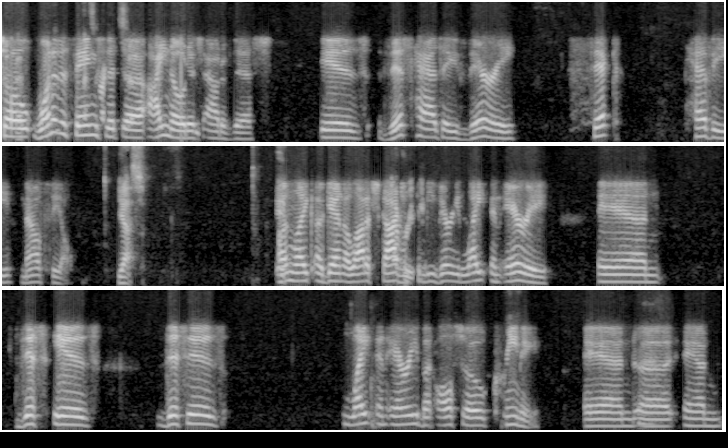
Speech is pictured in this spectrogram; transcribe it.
So one of the things that uh, I notice out of this is this has a very thick, heavy mouthfeel. Yes. It, Unlike again, a lot of scotches everything. can be very light and airy, and this is this is light and airy, but also creamy, and uh, and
